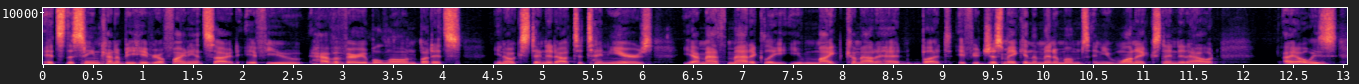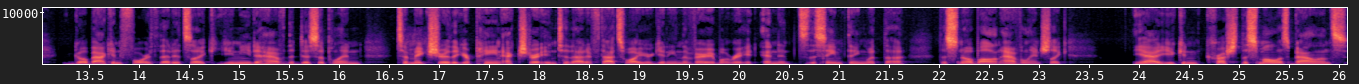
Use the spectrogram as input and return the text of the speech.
it's the same kind of behavioral finance side. If you have a variable loan, but it's you know extended out to 10 years yeah mathematically you might come out ahead but if you're just making the minimums and you want to extend it out I always go back and forth that it's like you need to have the discipline to make sure that you're paying extra into that if that's why you're getting the variable rate. And it's the same thing with the the snowball and avalanche. Like, yeah, you can crush the smallest balance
